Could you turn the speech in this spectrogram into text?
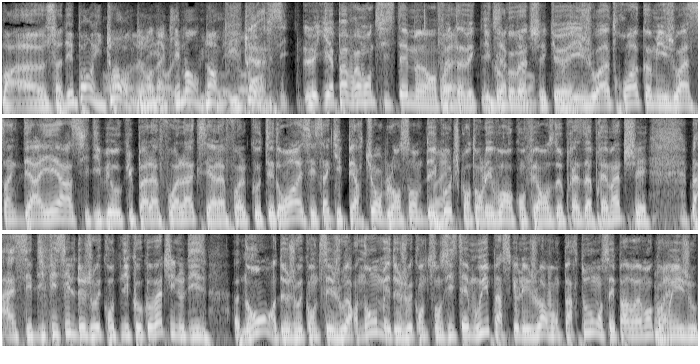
Bah, euh, ça dépend, il tourne. on demande à Clément. Non, mais il tourne. Ah, Il n'y a pas vraiment de système euh, en fait Ouais, avec Nico exactement. Kovac, c'est qu'il Ouais. joue à 3 comme il joue à 5 derrière. Sidibé occupe à la fois l'axe et à la fois le côté droit et c'est ça qui perturbe l'ensemble des Ouais. coachs quand on les voit en conférence de presse d'après match. C'est bah, c'est difficile de jouer contre Nico Kovac. Ils nous disent euh, non, de jouer contre ses joueurs non, mais de jouer contre son système oui parce que les joueurs vont partout. On sait pas vraiment comment Ouais. ils jouent.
